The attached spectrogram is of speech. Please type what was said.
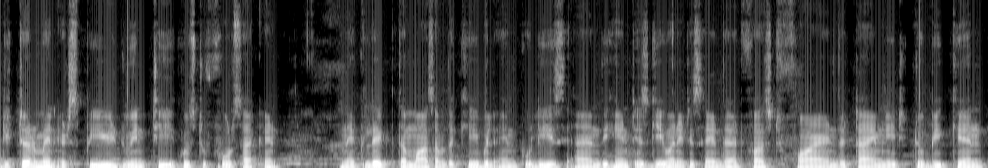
determine its speed when t equals to 4 seconds neglect the mass of the cable and pulleys and the hint is given. It is said that first find the time needed to begin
